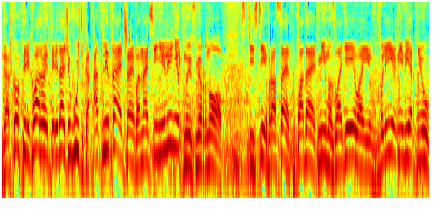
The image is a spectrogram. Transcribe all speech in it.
Горшков перехватывает передачу Гутика. Отлетает шайба на синюю линию. Ну и Смирнов с кистей бросает, попадает мимо Злодеева и в ближний верхний угол.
